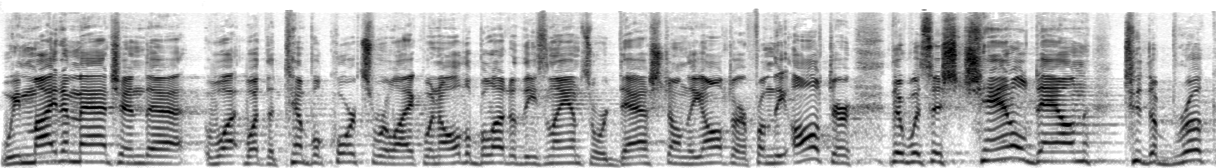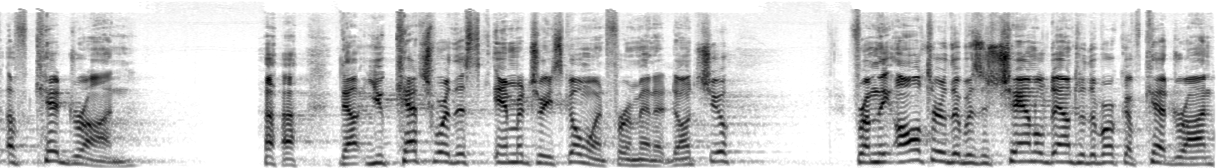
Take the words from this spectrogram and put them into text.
We might imagine that what, what the temple courts were like when all the blood of these lambs were dashed on the altar. From the altar, there was this channel down to the brook of Kedron. now, you catch where this imagery is going for a minute, don't you? From the altar, there was a channel down to the brook of Kedron,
